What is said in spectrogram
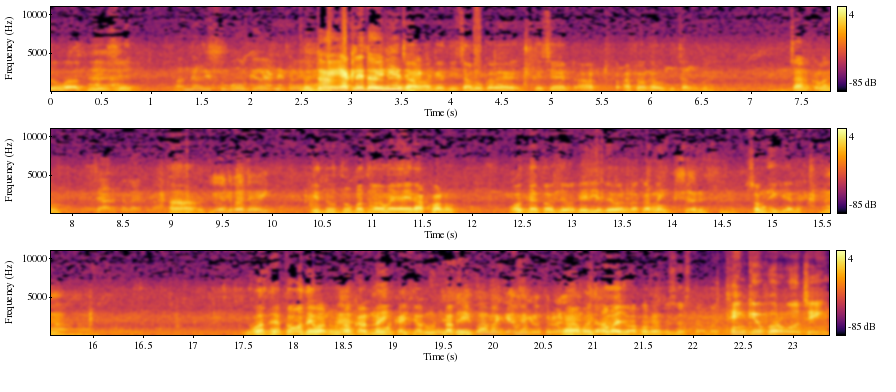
દવા છે. બહુ ને દોઈ દોઈ એકલી દોઈ નહીં ને? ચાર વાગ્યાથી ચાલુ કરે તે છે આઠ આઠ વાગ્યા સુધી ચાલુ કરે. ચાર કલાક. ચાર કલાક હા. દૂધ બધું એ દૂધ તો બધું અમે અહીં રાખવાનું. વધે તો જ ડેરીએ દેવાનું નકર નહીં. સરસ સરસ. સમજી ગયા ને? હા. વધે તો દેવાનું નકર નહીં કઈ જરૂર નથી. આમાં જ વાપરવાનું હા બધા આમાં જ વાપરવાનું સસ્તામાં જ. થેન્ક યુ ફોર વોચિંગ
